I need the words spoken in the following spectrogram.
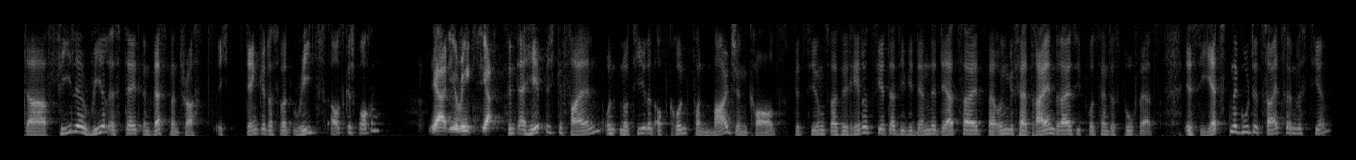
da viele Real Estate Investment Trusts, ich denke, das wird REITs ausgesprochen, ja, die REITs, ja. Sind erheblich gefallen und notieren aufgrund von Margin Calls bzw. reduzierter Dividende derzeit bei ungefähr 33 Prozent des Buchwerts. Ist jetzt eine gute Zeit zu investieren?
